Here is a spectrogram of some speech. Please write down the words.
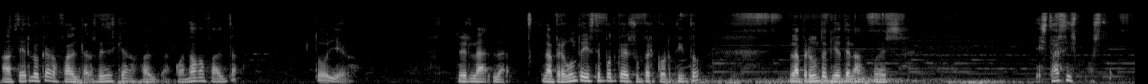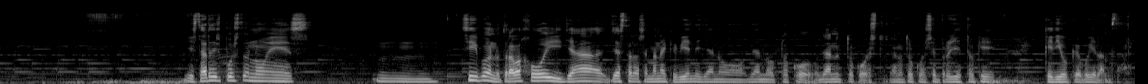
a hacer lo que haga falta, las veces que haga falta, cuando haga falta, todo llega. Entonces, la, la- la pregunta, y este podcast es súper cortito, la pregunta que yo te lanzo es, ¿estás dispuesto? Y estar dispuesto no es, mm, sí, bueno, trabajo hoy y ya, ya hasta la semana que viene ya no, ya no, toco, ya no toco esto, ya no toco ese proyecto que, que digo que voy a lanzar.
